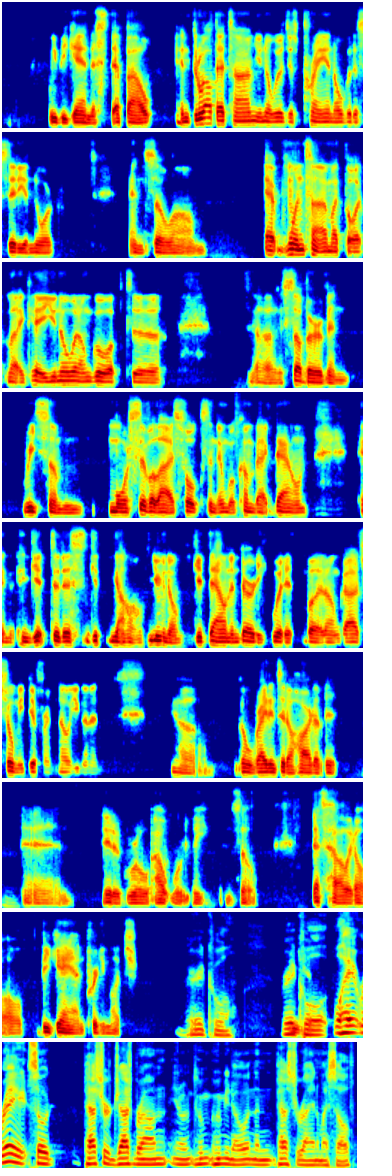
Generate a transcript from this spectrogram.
we began to step out. And throughout that time, you know, we were just praying over the city of Newark. And so um, at one time, I thought, like, hey, you know what? I'm going go up to uh, the suburb and reach some more civilized folks, and then we'll come back down and, and get to this, get you know, you know, get down and dirty with it. But um, God showed me different. No, you're gonna uh, go right into the heart of it, and it'll grow outwardly. And so that's how it all began, pretty much. Very cool. Very yeah. cool. Well, hey Ray, so Pastor Josh Brown, you know, whom, whom you know, and then Pastor Ryan and myself.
